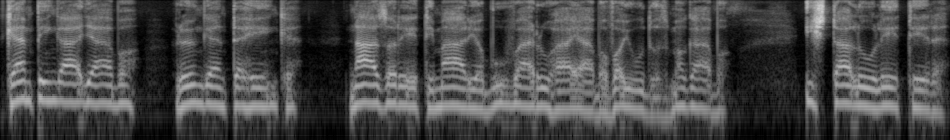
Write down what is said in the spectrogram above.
Kempingágyába, röngen tehénke, Názaréti Mária búvár ruhájába vajúdoz magába, istáló létére,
